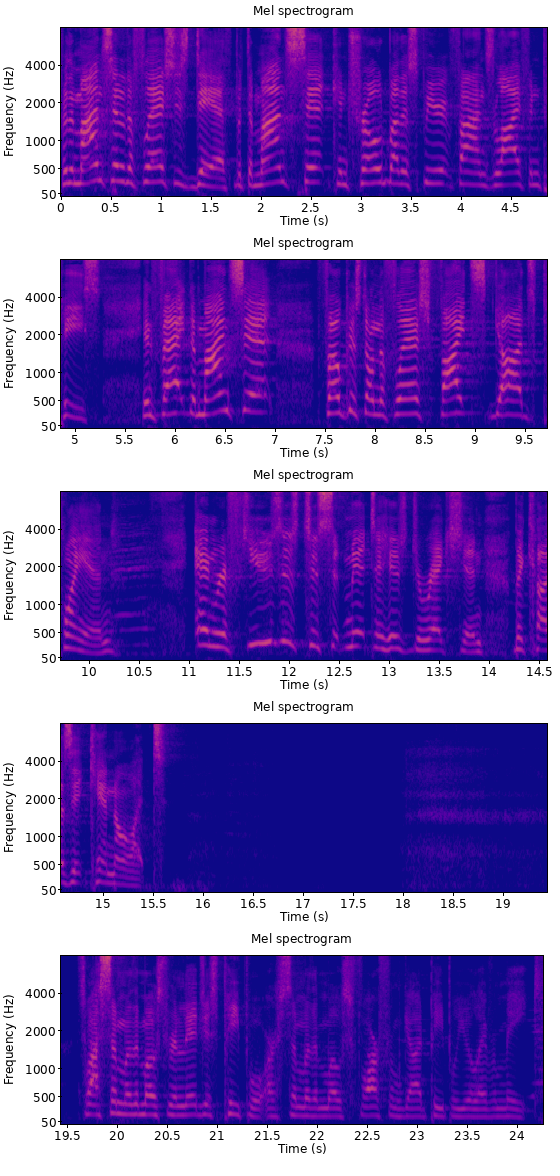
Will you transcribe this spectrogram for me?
For the mindset of the flesh is death, but the mindset controlled by the Spirit finds life and peace. In fact, the mindset focused on the flesh fights God's plan and refuses to submit to his direction because it cannot. That's why some of the most religious people are some of the most far from God people you'll ever meet.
